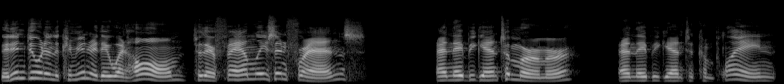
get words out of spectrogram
They didn't do it in the community. They went home to their families and friends, and they began to murmur and they began to complain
